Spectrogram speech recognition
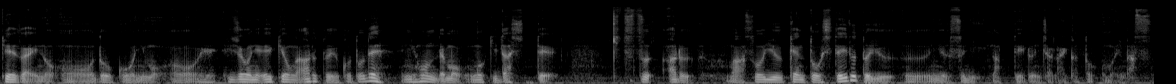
経済の動向にも非常に影響があるということで日本でも動き出してきつつあるまあ、そういう検討をしているというニュースになっているんじゃないかと思います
